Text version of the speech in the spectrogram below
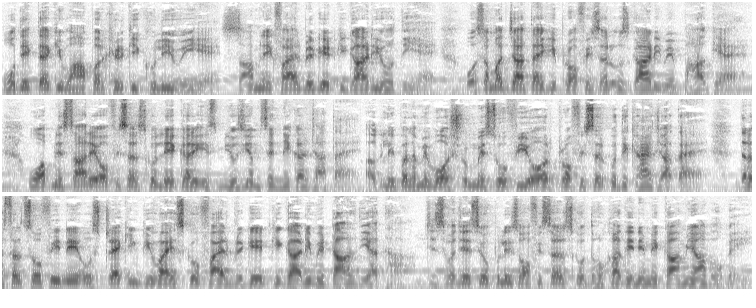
वो देखता है कि वहाँ पर खिड़की खुली हुई है। सामने एक फायर ब्रिगेड की गाड़ी होती है। वो समझ जाता है कि प्रोफेसर उस गाड़ी में भाग गया है। वो अपने सारे ऑफिसर्स को लेकर इस म्यूज़ियम से निकल जाता है। अगले पल हमें वॉशरूम में सोफी और प्रोफेसर को दिखाया जाता है। दरअसल सोफी ने उस ट्रैकिंग डिवाइस को फायर ब्रिगेड की गाड़ी में डाल दिया था, जिस वजह से वो पुलिस ऑफिसर्स को धोखा देने में कामयाब हो गई।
